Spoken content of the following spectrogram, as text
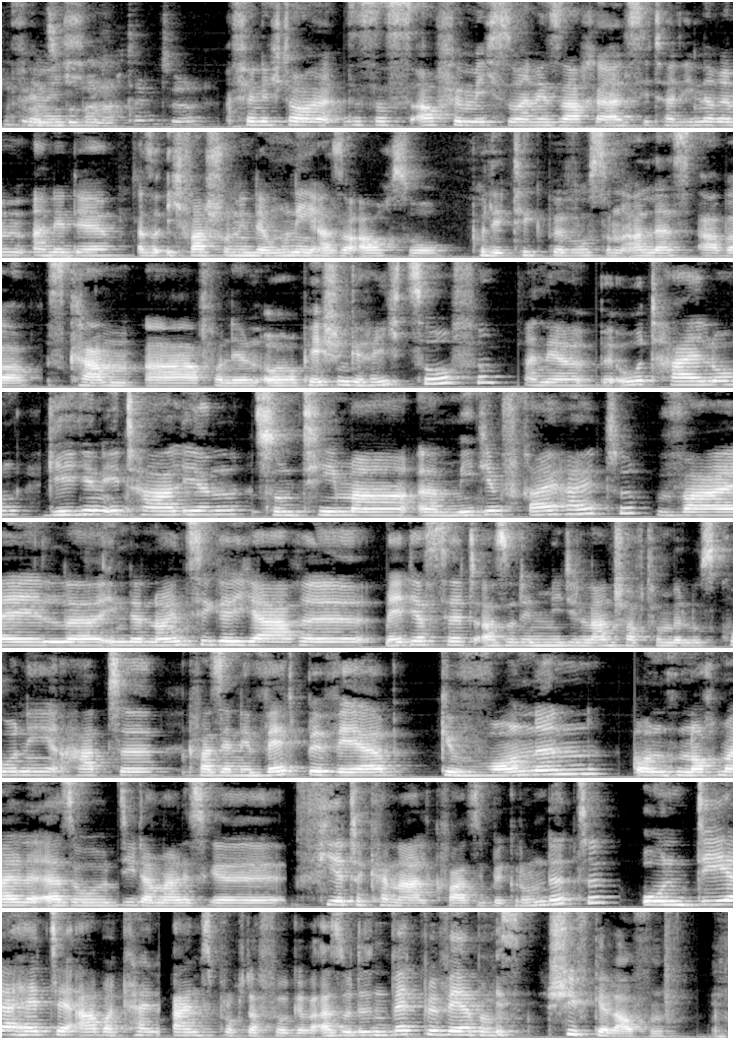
Mhm. Wenn man so drüber nachdenkt, ja. finde ich toll. Das ist auch für mich so eine Sache als Italienerin, eine der, also ich war schon in der Uni, also auch so politikbewusst und alles, aber es kam äh, von den Europäischen Gerichtshof eine Beurteilung gegen Italien zum Thema äh, Medienfreiheit, weil äh, in den 90er Jahre Mediaset, also den Medienlandschaft von Berlusconi, hatte quasi einen Wettbewerb gewonnen und nochmal, also die damalige vierte Kanal quasi begründete. Und der hätte aber keinen Einspruch dafür gewählt. Also den Wettbewerb ist schief gelaufen.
